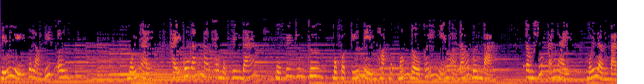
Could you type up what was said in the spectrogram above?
biểu hiện của lòng biết ơn. Mỗi ngày, hãy cố gắng mang theo một viên đá, một viên kim cương, một vật kỷ niệm hoặc một món đồ có ý nghĩa nào đó bên bạn. Trong suốt cả ngày, mỗi lần bạn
